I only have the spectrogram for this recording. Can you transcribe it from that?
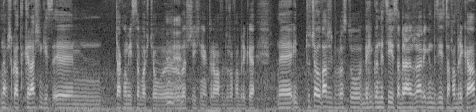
Na przykład Kraśnik jest ym, taką miejscowością Mhm. mhm. Szczecinie, która ma dużą fabrykę. E, I tu trzeba uważać po prostu, w jakiej kondycji jest ta branża, w jakiej kondycji jest ta fabryka.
